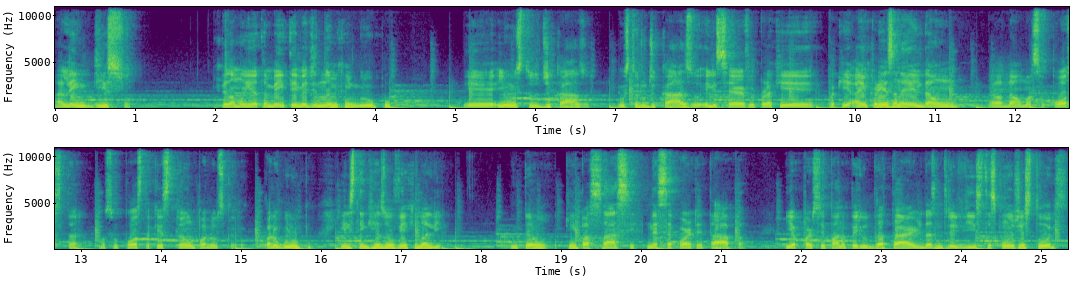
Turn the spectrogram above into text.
Além disso, pela manhã também teve a dinâmica em grupo e, e um estudo de caso. O estudo de caso ele serve para que, que a empresa né, ele dá um, ela dá uma suposta, uma suposta questão para, os, para o grupo e eles têm que resolver aquilo ali. Então, quem passasse nessa quarta etapa ia participar no período da tarde das entrevistas com os gestores.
